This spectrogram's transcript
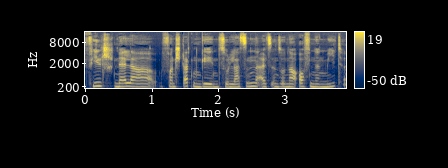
viel schneller vonstatten gehen zu lassen als in so einer offenen Miete.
